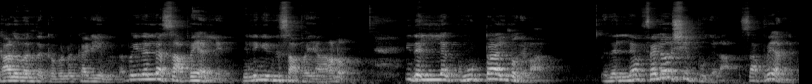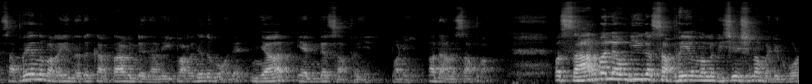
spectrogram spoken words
കാണുവാൻ തക്കവണ്ണം കഴിയുന്നുണ്ട്. അപ്പോൾ ഇതെല്ലാം സഭയല്ലേ? ഇല്ലെങ്കിൽ ഇത് സഭയാണോ? ഇതെല്ലാം കൂട്ടായ്മകളാണ്. ഇതെല്ലാം ഫെലോഷിപ്പുകളാണ്. സഭയല്ല. സഭ എന്ന് പറയുന്നത് കർത്താവിന്റെതാണ്. ഈ പറഞ്ഞതുപോലെ ഞാൻ എന്റെ സഭയിൽ പണി അതാണ് സഭ. അപ്പോൾ സാർവലൗകിക സഭ എന്നുള്ള വിശേഷണം വരുമ്പോൾ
